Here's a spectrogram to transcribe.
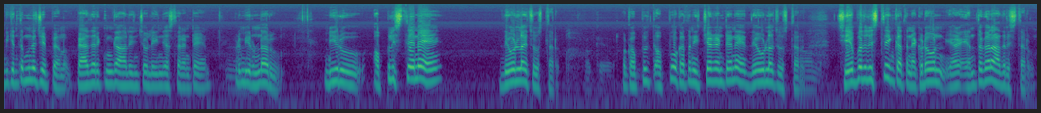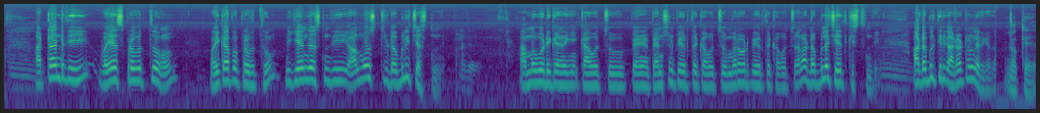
మీకు ఇంతకుముందే చెప్పాను పేదరికంగా ఆలోచించే వాళ్ళు ఏం చేస్తారంటే ఇప్పుడు మీరు ఉన్నారు మీరు అప్పులు ఇస్తేనే దేవుళ్ళగా చూస్తారు ఒక అప్పు అప్పు ఒక అతను ఇచ్చాడంటేనే దేవుళ్ళ చూస్తారు. చేపదులు ఇస్తే ఇంకా అతను ఎక్కడో ఎంతగానో ఆదరిస్తారు. అట్లాంటిది వైఎస్ ప్రభుత్వం వైకాపా ప్రభుత్వం మీకు ఏం చేస్తుంది? ఆల్మోస్ట్ డబ్బులు ఇచ్చేస్తుంది. అమ్మఒడి కానీ కావచ్చు పె- పెన్షన్ పేరుతో కావచ్చు మరొకటి పేరుతో కావచ్చు అలా డబ్బులే చేతికిస్తుంది. ఆ డబ్బులు తిరిగి అడగటం లేదు కదా. ఓకే.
